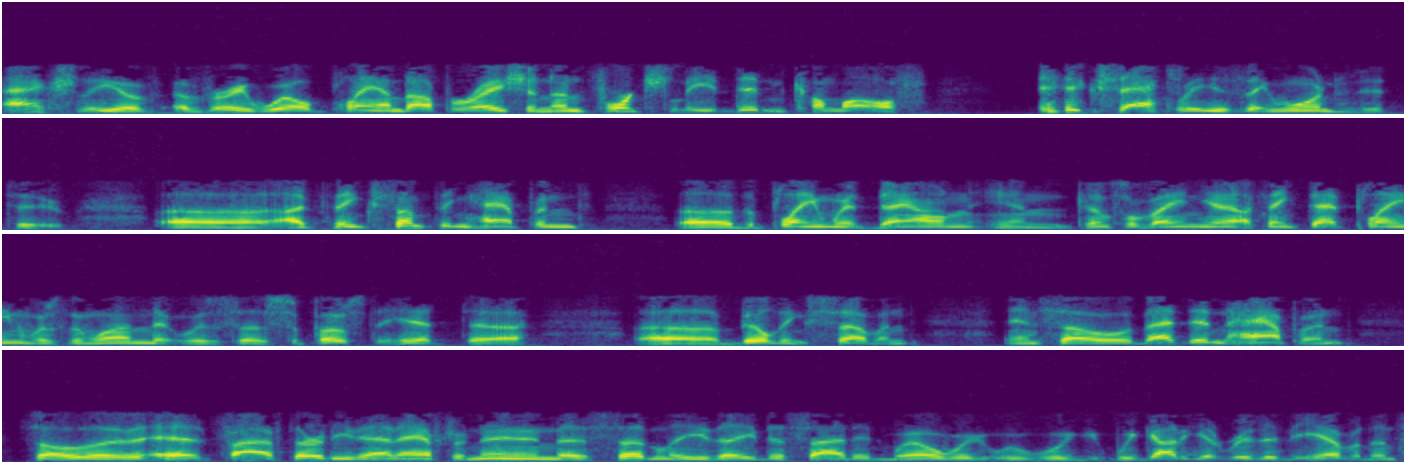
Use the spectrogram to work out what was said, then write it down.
actually a, a very well planned operation. Unfortunately, it didn't come off exactly as they wanted it to. Uh, I think something happened. Uh, the plane went down in Pennsylvania. I think that plane was the one that was uh, supposed to hit uh, uh, Building Seven, and so that didn't happen. So uh, at 5:30 that afternoon, uh, suddenly they decided, well, we we we got to get rid of the evidence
